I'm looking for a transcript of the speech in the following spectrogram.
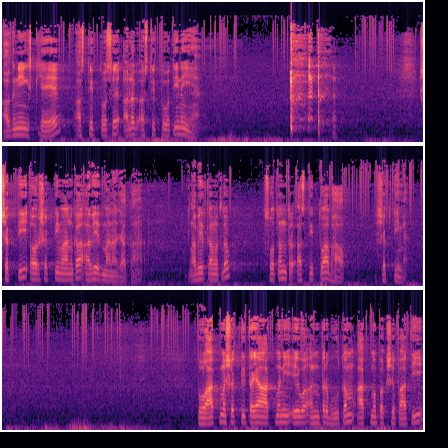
अग्नि के अस्तित्व से अलग अस्तित्व होती नहीं है। शक्ति और शक्तिमान का अभेद माना जाता है। अभेद का मतलब स्वतंत्र अस्तित्व भाव शक्ति में। तो आत्मशक्ति तया आत्मनि एव अंतर्भूतम आत्मपक्षपाती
